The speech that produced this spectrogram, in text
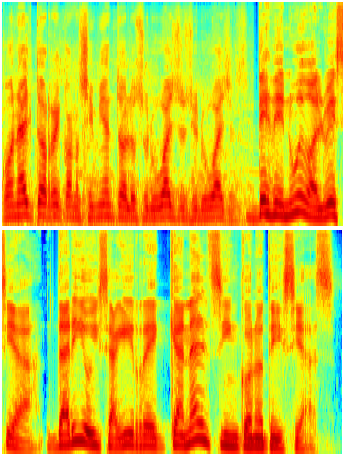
con alto reconocimiento de los uruguayos y uruguayas. Desde Nueva Albesia, Darío Izaguirre, Canal 5 Noticias.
